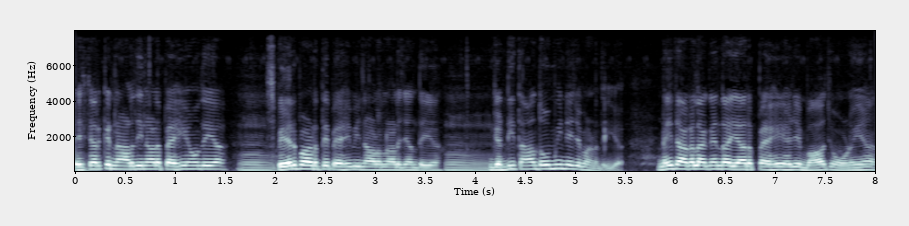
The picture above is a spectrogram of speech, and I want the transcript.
ਇਸ ਕਰਕੇ ਨਾਲ ਦੀ ਨਾਲ ਪੈਸੇ ਆਉਂਦੇ ਆ। ਸਪੇਅਰ ਪਾਰਟ ਤੇ ਪੈਸੇ ਵੀ ਨਾਲੋਂ ਨਾਲ ਜਾਂਦੇ ਆ। ਗੱਡੀ ਤਾਂ 2 ਮਹੀਨੇ ਚ ਬਣਦੀ ਆ। ਨਹੀਂ ਤਾਂ ਅਗਲਾ ਕਹਿੰਦਾ ਯਾਰ ਪੈਸੇ ਹਜੇ ਬਾਅਦ ਚ ਆਉਣੇ ਆ।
